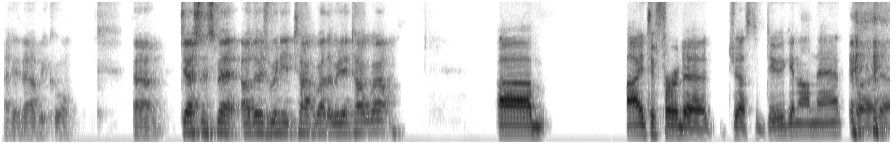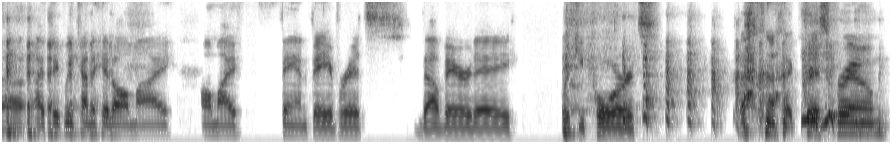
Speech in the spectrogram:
I think that'll be cool. Um, Justin Smith, others we need to talk about that we didn't talk about? Um, I defer to Justin Dugan on that, but uh, I think we kind of hit all my all my fan favorites: Valverde, Richie Porte, Chris Froome.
